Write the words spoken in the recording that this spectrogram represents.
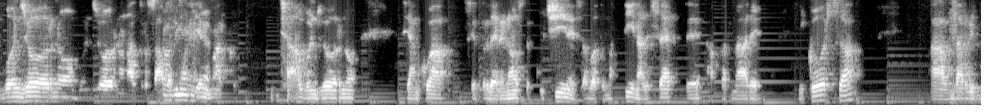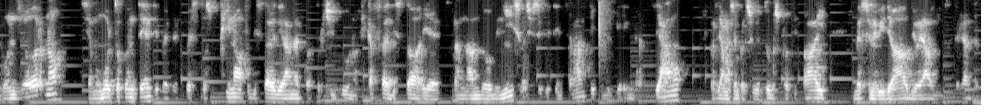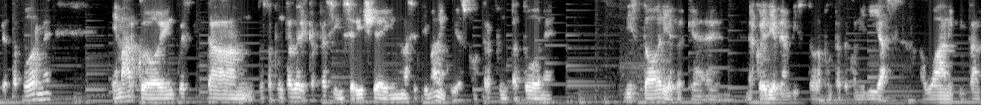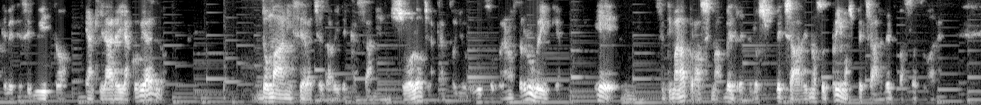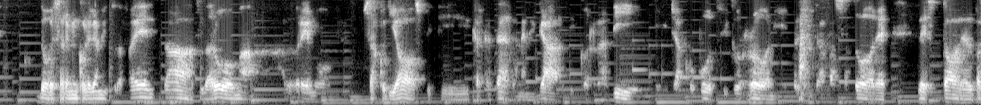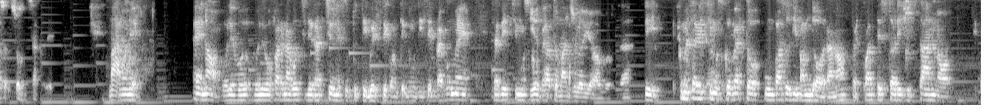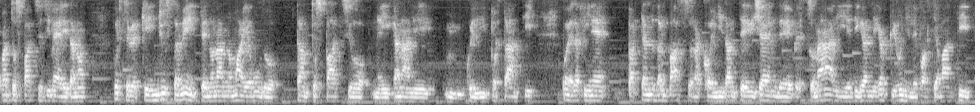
Buongiorno, buongiorno, un altro sabato Simone. insieme Marco. Ciao, buongiorno. Siamo qua sempre dalle nostre cucine sabato mattina alle 7 a parlare di corsa, a darvi il buongiorno. Siamo molto contenti perché questo spin-off di storie di Runner 451, il caffè di storie, sta andando benissimo, ci seguite in tanti, quindi vi ringraziamo. Ci parliamo sempre su YouTube, Spotify, versione video, audio e audio tutte le altre piattaforme. E Marco in questa, questa puntata del caffè si inserisce in una settimana in cui escono tre puntatone di storie perché mercoledì abbiamo visto la puntata con Elias Awani, che tanti avete seguito, e anche Ilaria Iacoviello. Domani sera c'è Davide Cassani e non solo, c'è anche Antonio Ruzzo con le nostre rubriche e settimana prossima vedrete lo speciale, il nostro primo speciale del passatore, dove saremo in collegamento da Faenza, tu da Roma, avremo un sacco di ospiti, Calcaterra, Menegardi, Corradini, Giacomo Pozzi, Turroni, il presidente del passatore, le storie del passato, insomma un sacco di... Marco. Eh no, volevo, volevo, fare una considerazione su tutti questi contenuti. Sembra come se avessimo scoperto. Io tanto mangio lo yogurt. Eh. Sì, è come se avessimo scoperto un vaso di Pandora, no? Per quante storie ci stanno quanto spazio si meritano. Forse perché ingiustamente non hanno mai avuto tanto spazio nei canali, mh, quelli importanti. Poi alla fine, partendo dal basso, raccogli tante vicende personali e di grandi campioni e le porti avanti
